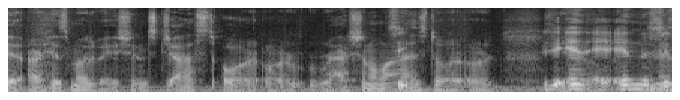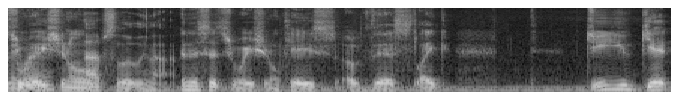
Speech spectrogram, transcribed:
um, i- are his motivations just or or rationalized or or in, know, in, in the way? situational Absolutely not. in the situational case of this, like, do you get,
